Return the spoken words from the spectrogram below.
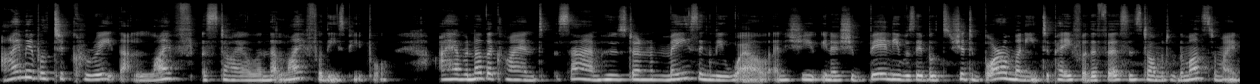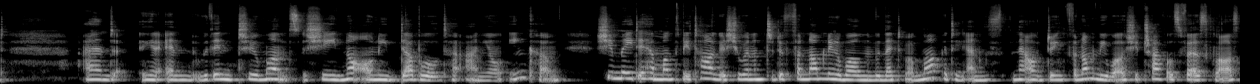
I'm able to create that lifestyle and that life for these people. I have another client, Sam, who's done amazingly well. And she, you know, she barely was able to, she had to borrow money to pay for the first installment of the mastermind. And, you know, and within two months, she not only doubled her annual income, she made it her monthly target. She went on to do phenomenally well with network marketing and now doing phenomenally well. She travels first class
